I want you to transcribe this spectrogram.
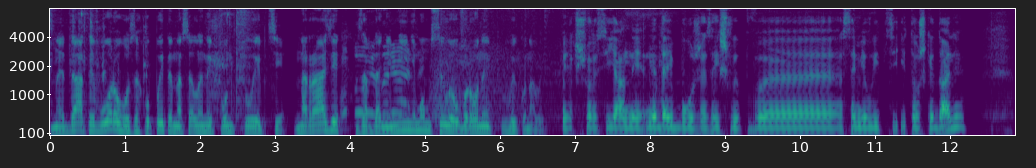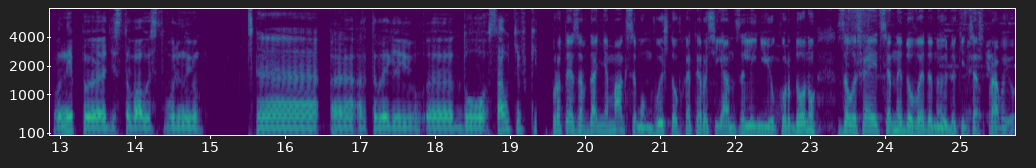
Не дати ворогу захопити населений пункт Липці. Наразі завдання мінімум сили оборони виконали. Якщо росіяни, не дай Боже, зайшли б в е, самі Липці і трошки далі, вони б е, діставали ствольною е, артилерією до Салтівки. Проте завдання максимум виштовхати росіян за лінією кордону залишається недоведеною до кінця справою.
